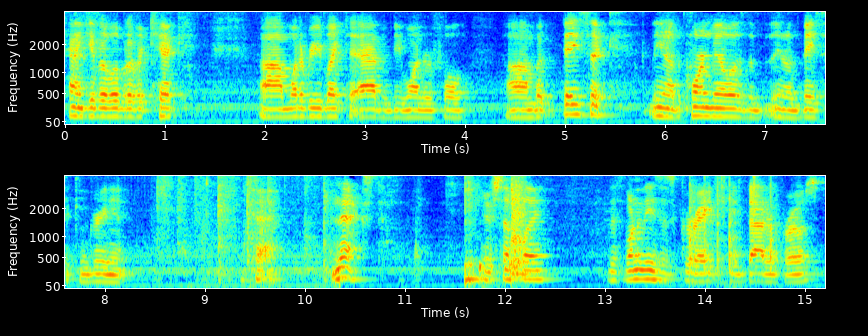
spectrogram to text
kind of give it a little bit of a kick. Um, whatever you'd like to add would be wonderful. Um, but basic, you know, the cornmeal is the you know the basic ingredient. Okay. Next, you're simply this one of these is great. These batter pros.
